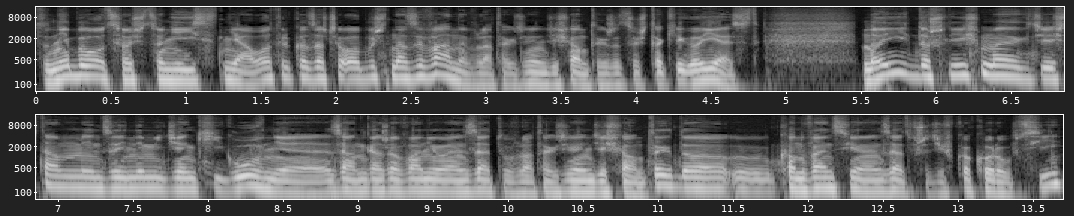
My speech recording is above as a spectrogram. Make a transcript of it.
to nie było coś, co nie istniało, tylko zaczęło być nazywane w latach 90., że coś takiego jest. No i doszliśmy gdzieś tam między innymi dzięki głównie zaangażowaniu ONZ-u w latach 90. do konwencji ONZ przeciwko korupcji,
